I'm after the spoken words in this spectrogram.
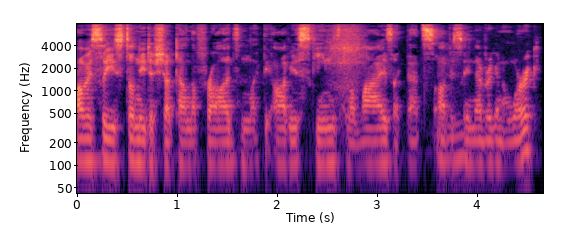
obviously you still need to shut down the frauds and like the obvious schemes and the lies like that's mm-hmm. obviously never going to work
